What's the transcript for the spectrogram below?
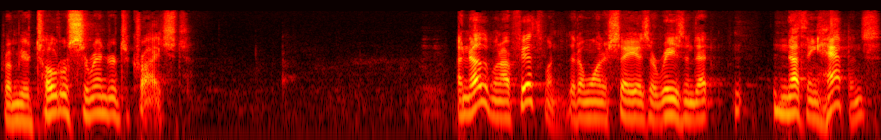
from your total surrender to Christ. Another one, our fifth one, that I want to say is a reason that nothing happens.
